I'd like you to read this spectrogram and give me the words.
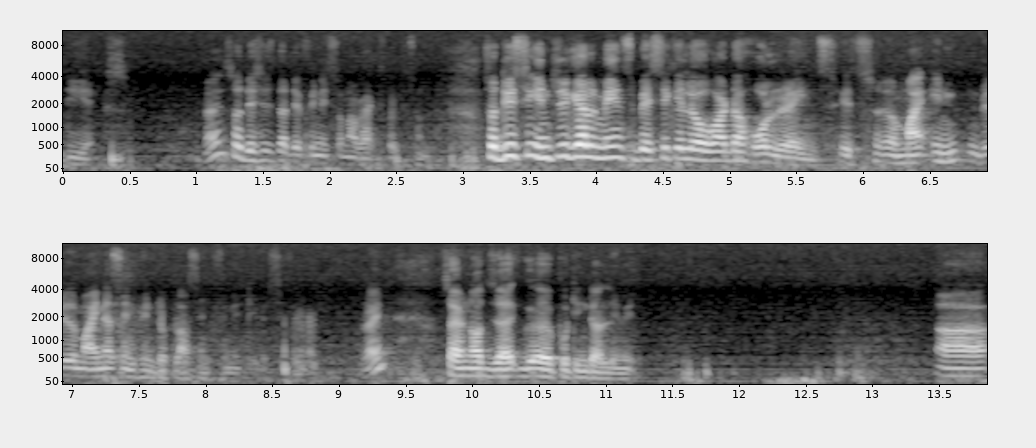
dx. Right. So this is the definition of expectation. So this integral means basically over the whole range. It's uh, mi in, minus infinity plus infinity, basically, right. So I am not uh, putting the limit. Uh,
